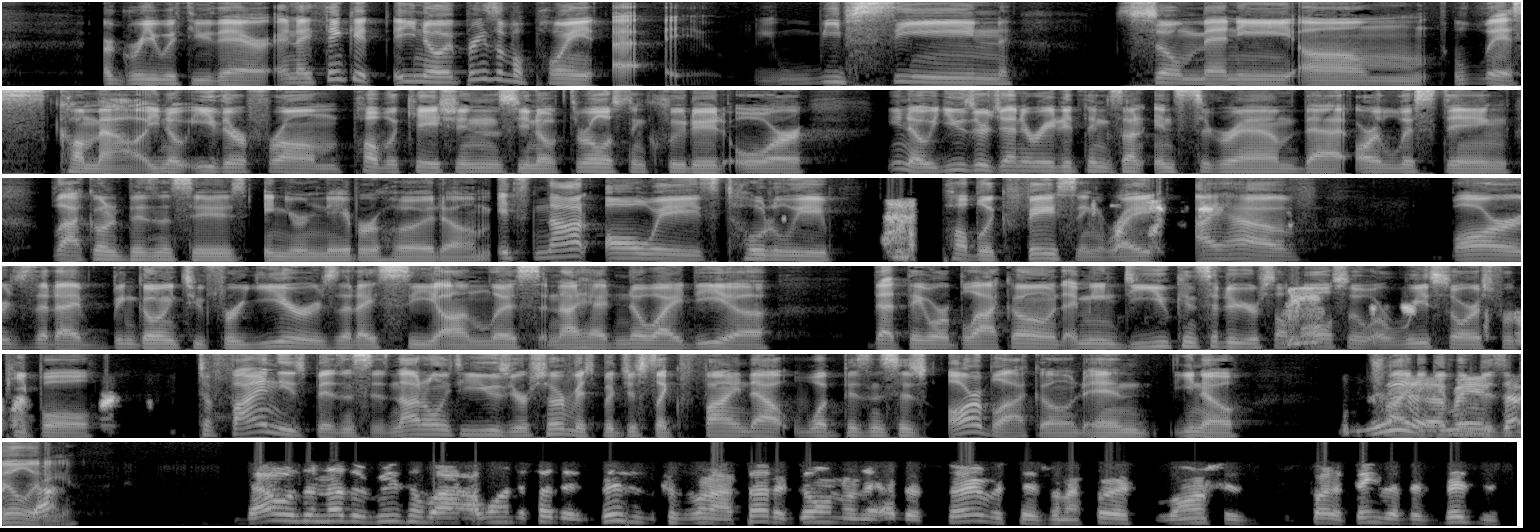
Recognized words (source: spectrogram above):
agree with you there, and I think it you know it brings up a point. We've seen so many um, lists come out, you know, either from publications, you know, Thrillist included, or you know, user generated things on Instagram that are listing black owned businesses in your neighborhood. Um, it's not always totally public facing, right? I have bars that I've been going to for years that I see on lists, and I had no idea that they were black owned. I mean, do you consider yourself also a resource for people to find these businesses, not only to use your service, but just like find out what businesses are black owned and, you know, try yeah, to give I mean, them visibility? That, that, that, was another reason why I wanted to start this business because when I started going on the other services, when I first launched this, started things of this business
